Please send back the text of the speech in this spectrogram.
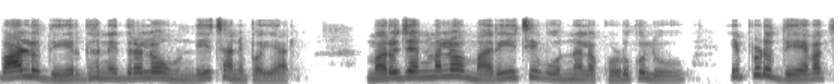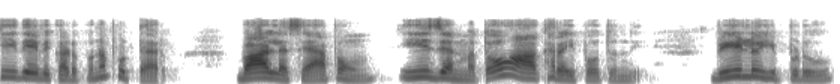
వాళ్ళు దీర్ఘ నిద్రలో ఉండి చనిపోయారు. మరుజన్మలో మరీచి ఊర్నల కొడుకులు ఇప్పుడు దేవకీదేవి కడుపున పుట్టారు. వాళ్ళ శాపం ఈ జన్మతో ఆఖరైపోతుంది. వీళ్ళు ఇప్పుడు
